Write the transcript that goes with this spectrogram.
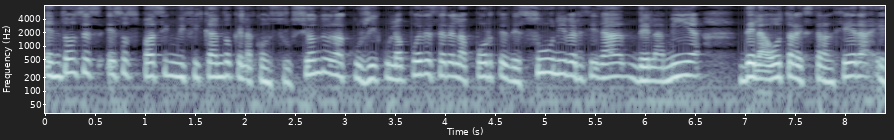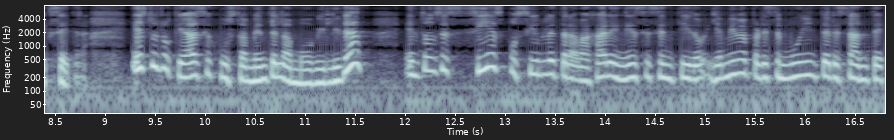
Entonces, eso va significando que la construcción de una currícula puede ser el aporte de su universidad, de la mía, de la otra extranjera, etcétera. Esto es lo que hace justamente la movilidad. Entonces, sí es posible trabajar en ese sentido y a mí me parece muy interesante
